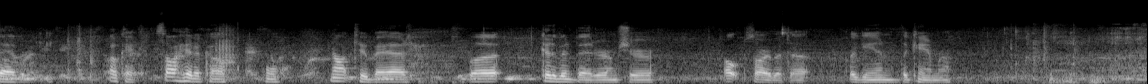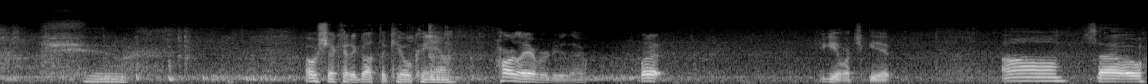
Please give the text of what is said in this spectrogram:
70. Okay, so I hit a couple. Not too bad, but could have been better, I'm sure. Oh, sorry about that. Again, the camera. I wish I could have got the kill cam. Hardly ever do though. But you get what you get. Um, so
